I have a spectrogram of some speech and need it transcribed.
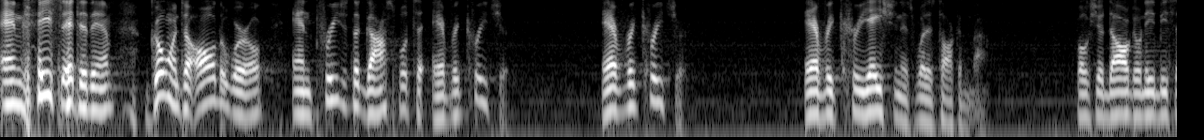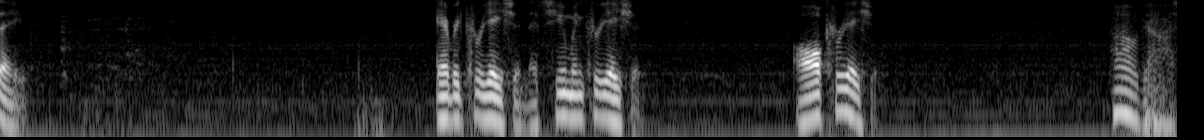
And he said to them, Go into all the world and preach the gospel to every creature. Every creature. Every creation is what it's talking about. Folks, your dog don't need to be saved. Every creation. That's human creation. All creation. Oh, gosh.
